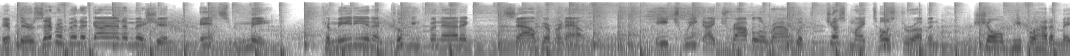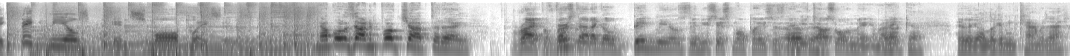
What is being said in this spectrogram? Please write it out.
If there's ever been a guy on a mission, it's me, comedian and cooking fanatic Sal Governale. Each week I travel around with just my toaster oven, showing people how to make big meals in small places. Napolitano pork chop today. Right, but first, Dad, I go big meals, then you say small places, then you tell us what we're making. Ready? Okay. Here we go. Look in the camera, Dad.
